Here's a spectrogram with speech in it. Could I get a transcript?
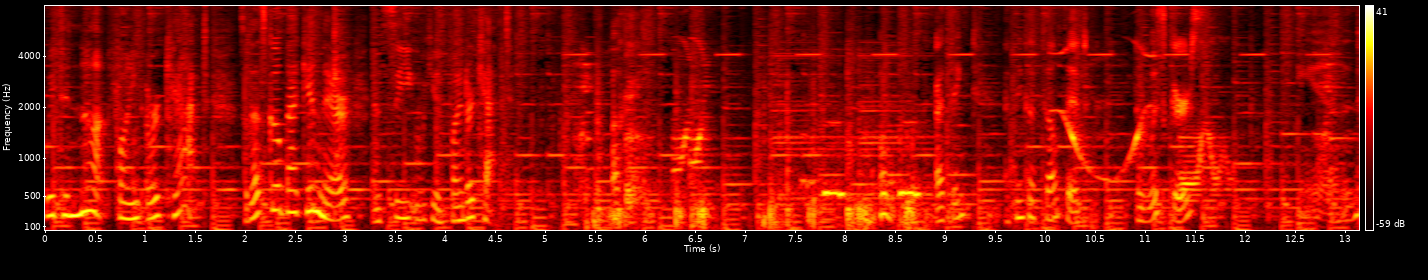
we did not find our cat. So let's go back in there and see if we can find our cat. Okay. Oh, I think I think I felt it. The whiskers. And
